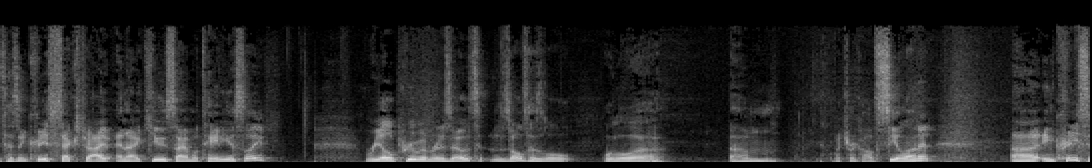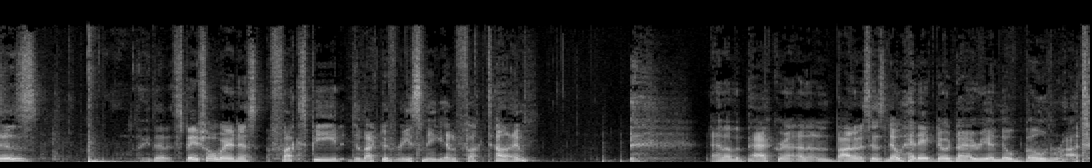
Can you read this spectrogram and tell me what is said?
says increased sex drive and iq simultaneously real proven results. Results has a little, little uh, um, what you call seal on it. Uh, increases. Look at that. Spatial awareness, fuck speed, deductive reasoning, and fuck time. and on the background, on the bottom, it says no headache, no diarrhea, no bone rot.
